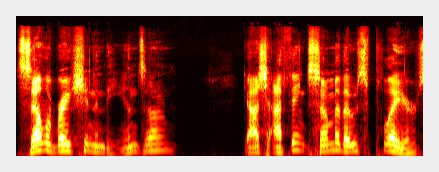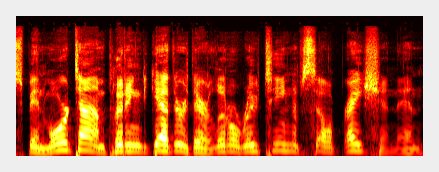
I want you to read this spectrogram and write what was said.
celebration in the end zone. Gosh, I think some of those players spend more time putting together their little routine of celebration than,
